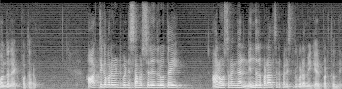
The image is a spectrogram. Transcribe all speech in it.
పొందలేకపోతారు. ఆర్థికపరమైనటువంటి సమస్యలు ఎదురవుతాయి అనవసరంగా నిందలు పడాల్సిన పరిస్థితి కూడా మీకు ఏర్పడుతుంది.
